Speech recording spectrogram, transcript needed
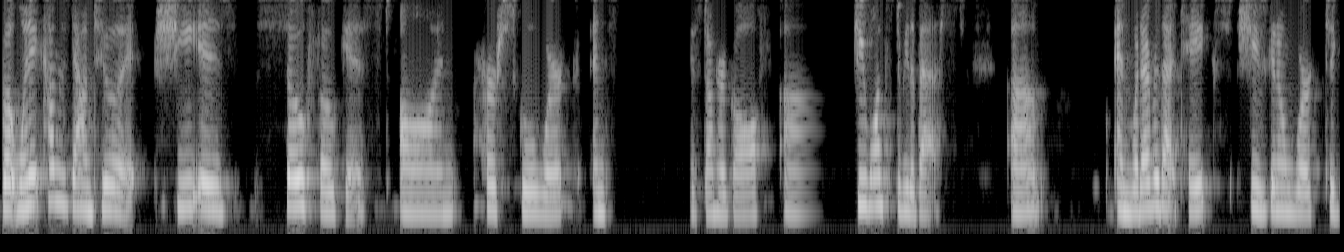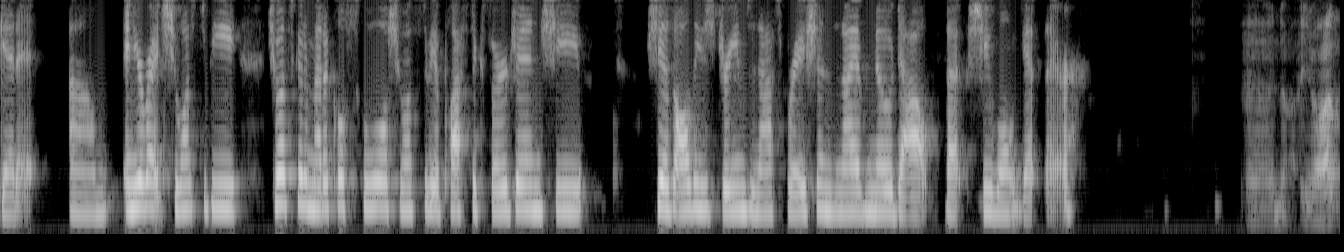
but when it comes down to it, she is so focused on her schoolwork and focused on her golf. Um, she wants to be the best. Um, and whatever that takes, she's going to work to get it. Um, and you're right. She wants to be, she wants to go to medical school. She wants to be a plastic surgeon. She, she has all these dreams and aspirations. And I have no doubt that she won't get there and you know I,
